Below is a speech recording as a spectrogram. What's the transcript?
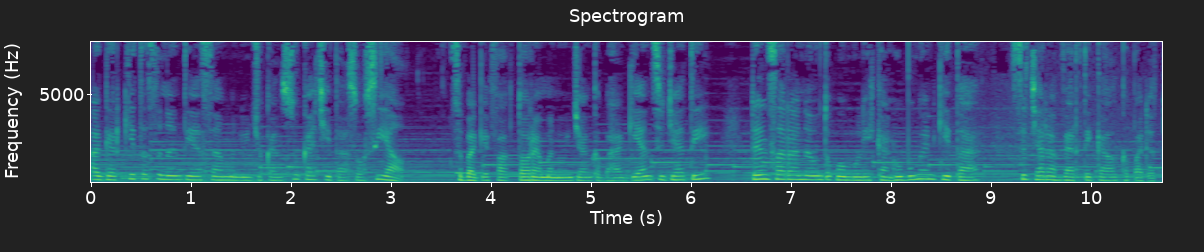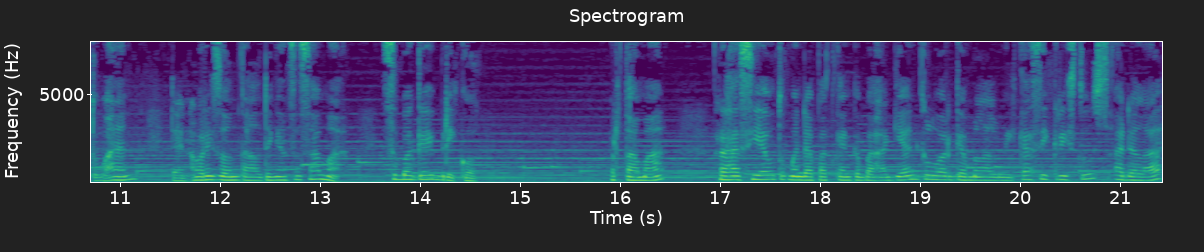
agar kita senantiasa menunjukkan sukacita sosial sebagai faktor yang menunjang kebahagiaan sejati dan sarana untuk memulihkan hubungan kita secara vertikal kepada Tuhan dan horizontal dengan sesama sebagai berikut. Pertama, rahasia untuk mendapatkan kebahagiaan keluarga melalui kasih Kristus adalah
